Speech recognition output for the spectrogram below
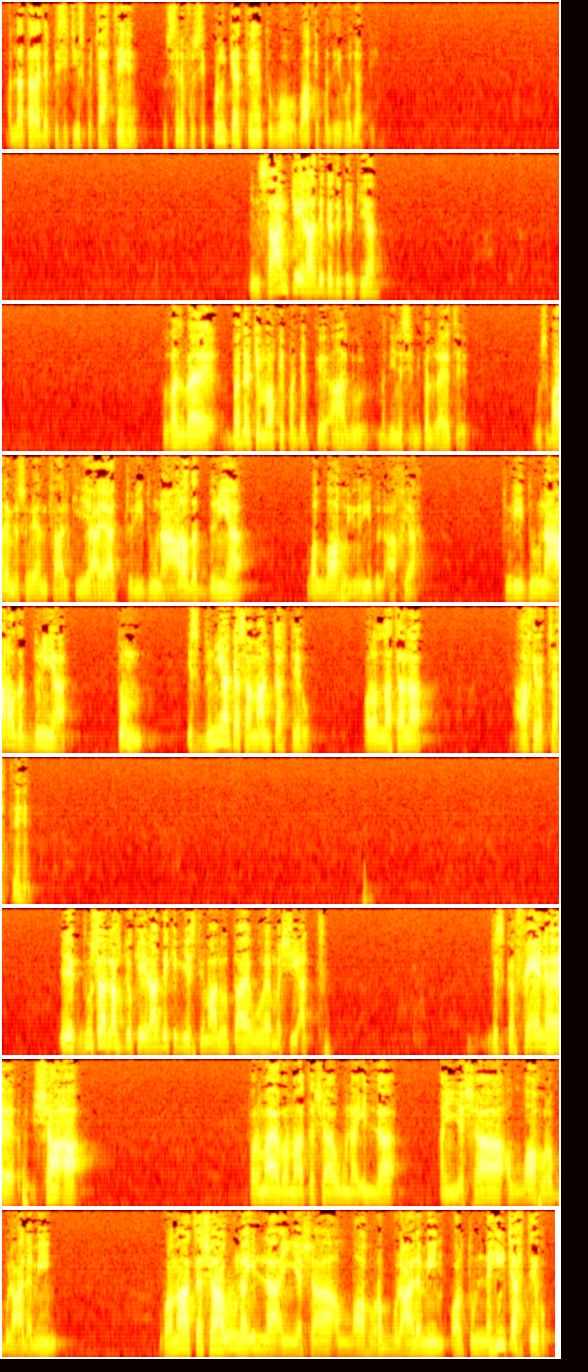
اللہ تعالیٰ جب کسی چیز کو چاہتے ہیں تو صرف اسے کن کہتے ہیں تو وہ واقع پذیر ہو جاتی ہے۔ انسان کے ارادے کا ذکر کیا۔ غزب بدر کے موقع پر جبکہ حضور مدینے سے نکل رہے تھے، اس بارے میں سورہ انفال کی یہ آیات، تریدون عرض الدنیا واللہ یرید الاخرہ تریدون عرض الدنیا، تم اس دنیا کا سامان چاہتے ہو اور اللہ تعالی آخرت چاہتے ہیں۔ ایک دوسرا لفظ جو کہ ارادے کے لیے استعمال ہوتا ہے وہ ہے مشیت جس کا فعل ہے شاہ فرمایا بما تشاؤون الا ان يشاء اللہ رب العالمین وما تشاؤون الا ان يشاء اللہ رب العالمین اور تم نہیں چاہتے ہو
